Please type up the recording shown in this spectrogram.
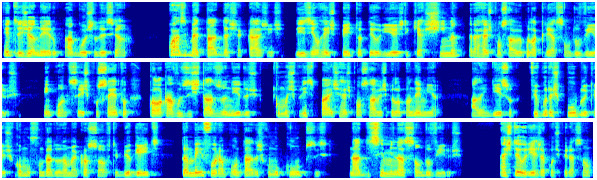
entre janeiro e agosto desse ano. Quase metade das checagens diziam respeito a teorias de que a China era responsável pela criação do vírus, enquanto 6% colocava os Estados Unidos como os principais responsáveis pela pandemia. Além disso, figuras públicas como o fundador da Microsoft, Bill Gates, também foram apontadas como cúmplices na disseminação do vírus. As teorias da conspiração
